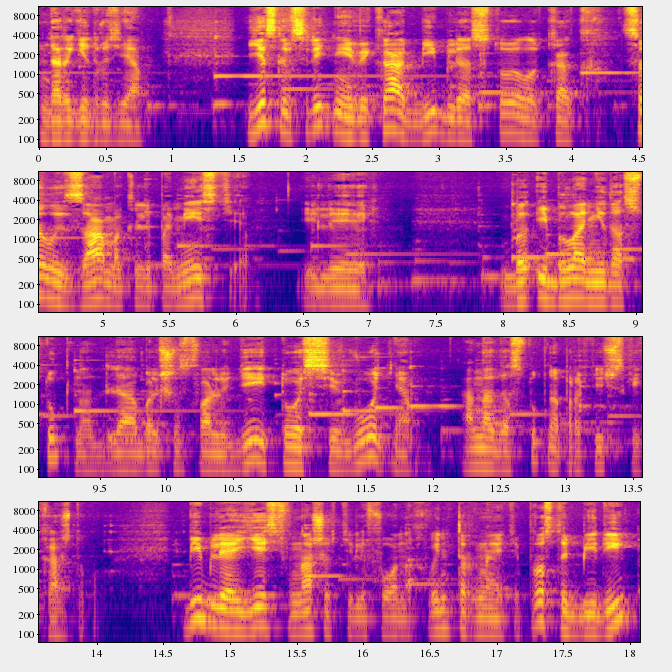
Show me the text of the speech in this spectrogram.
Дорогие друзья, если в средние века Библия стоила как целый замок или поместье, или и была недоступна для большинства людей, то сегодня она доступна практически каждому. Библия есть в наших телефонах, в интернете. Просто бери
